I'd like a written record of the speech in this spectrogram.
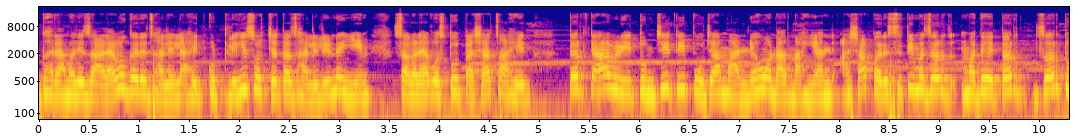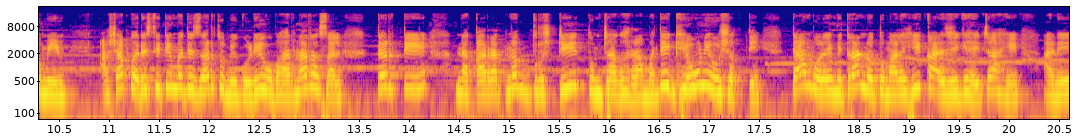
घरामध्ये जाळ्या वगैरे झालेल्या आहेत. कुठलीही स्वच्छता झालेली नाही आहे सगळ्या वस्तू तशाच आहेत. तर त्यावेळी तुमची ती पूजा मान्य होणार नाही. आणि अशा परिस्थितीमध्ये जर मध्ये तर जर तुम्ही अशा परिस्थितीमध्ये जर तुम्ही गुढी उभारणार असाल तर ते नकारात्मक दृष्टी तुमच्या घरामध्ये घेऊन येऊ शकते. त्यामुळे मित्रांनो तुम्हाला ही काळजी घ्यायची आहे आणि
